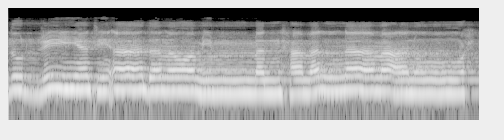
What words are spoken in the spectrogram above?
ذرية آدم وممن حملنا مع نوح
